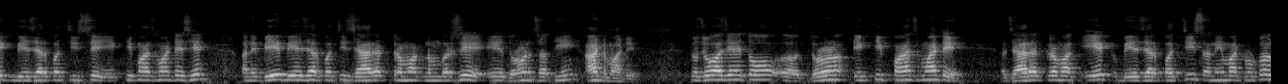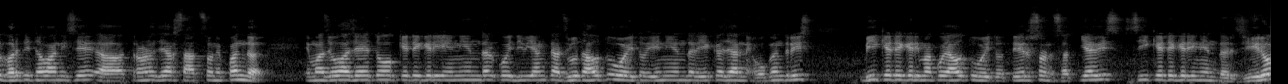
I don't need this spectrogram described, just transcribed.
એક બે હજાર પચીસ છે એકથી પાંચ માટે છે અને બે બે હજાર પચીસ જાહેરાત ક્રમાંક નંબર છે એ ધોરણ છથી આઠ માટે. તો જોવા જઈએ તો ધોરણ એકથી પાંચ માટે જાહેરાત ક્રમાંક એક, બે હજાર પચીસ અને એમાં ટોટલ ભરતી થવાની છે ત્રણ હજાર સાતસો ને પંદર. એમાં જોવા જઈએ તો કેટેગરી એની અંદર કોઈ દિવ્યાંગતા જૂથ આવતું હોય તો એની અંદર એક હજાર ઓગણત્રીસ બી કેટેગરીમાં કોઈ આવતું હોય તો તેરસો ને સત્યાવીસ, સી કેટેગરીની અંદર ઝીરો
